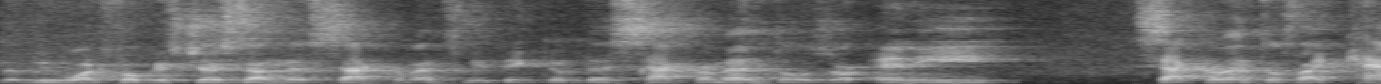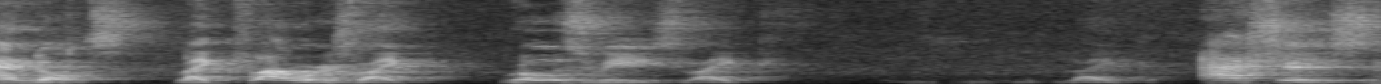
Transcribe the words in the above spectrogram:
But we won't focus just on the sacraments, we think of the sacramentals or any sacramentals like candles, like flowers, like rosaries, like, like ashes,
